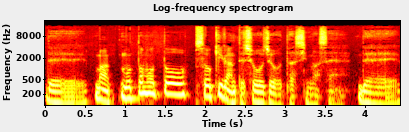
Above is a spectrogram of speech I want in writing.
で、まあ、もともと早期がんって症状を出しません。で、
